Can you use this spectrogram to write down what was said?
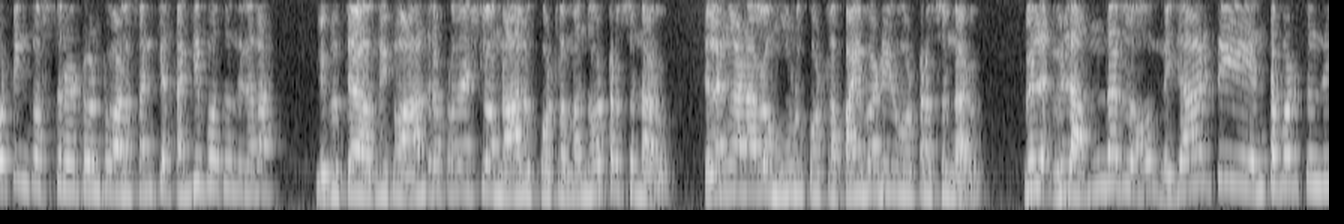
ఓటింగ్ వస్తున్నటువంటి వాళ్ళ సంఖ్య తగ్గిపోతుంది కదా. మీకు మీకు ఆంధ్రప్రదేశ్లో నాలుగు కోట్ల మంది ఓటర్స్ ఉన్నారు. తెలంగాణలో మూడు కోట్ల పైబడి ఓటర్స్ ఉన్నారు. వీళ్ళ వీళ్ళందరిలో మెజారిటీ ఎంత పడుతుంది?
